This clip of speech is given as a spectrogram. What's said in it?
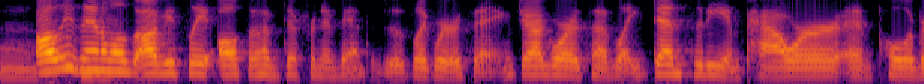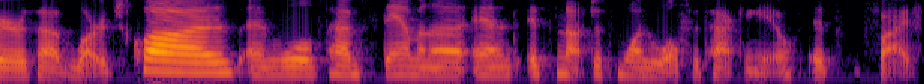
Mm. all these Mhm. animals obviously also have different advantages, like we were saying. Jaguars have like density and power, and polar bears have large claws, and wolves have stamina. And it's not just one wolf attacking you; it's five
